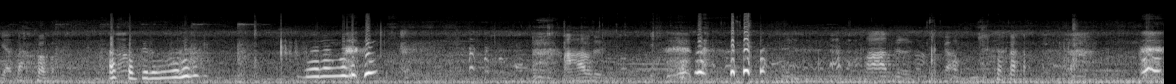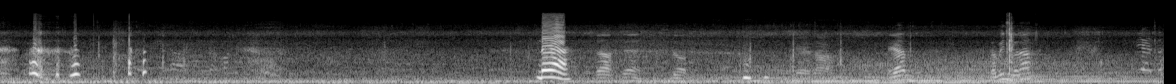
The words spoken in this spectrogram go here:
Ya tahu. Astagfirullah. Barang-barang. Aduh. Aduh. Kamu. Udah ya? Dah, Duduk. Oke, nah. Ya kan? Tapi di mana? Di atas.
